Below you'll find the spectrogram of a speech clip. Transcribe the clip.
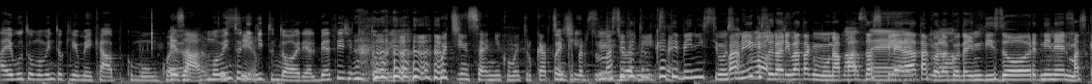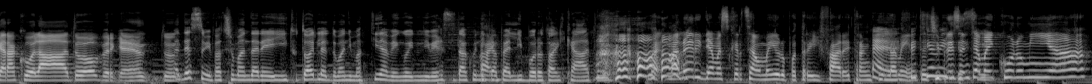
Hai avuto un momento Clio Make-up comunque. Esatto, Un momento sì. di key tutorial. Beatrice tutorial. Poi ci insegni come truccarsi Poi anche ci per tutti Ma siete truccate sì. benissimo. Ma- Sono io che sono arrivata come una pazza sclerata con la coda in disordine, il mascara colato. Perché. Adesso mi faccio mandare i tutorial domani mattina vengo in università con Vai. i capelli borotalcati. ma, ma noi ridiamo e scherziamo, ma io lo potrei fare tranquillamente. Ci effettivamente presentiamo sì. a economia.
